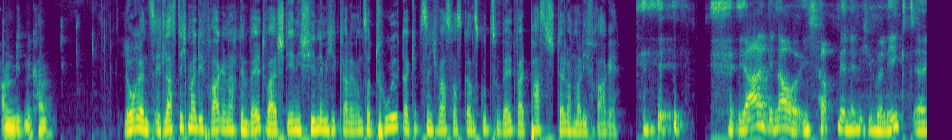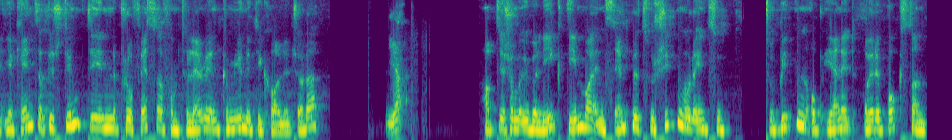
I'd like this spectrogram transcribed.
anbieten kann. Lorenz, ich lasse dich mal die Frage nach dem weltweit stehen. Ich schiele nämlich gerade in unser Tool, da gibt es nicht was, was ganz gut zu weltweit passt. Stell doch mal die Frage. ja, genau. Ich habe mir nämlich überlegt, äh, ihr kennt doch bestimmt den Professor vom Tolarian Community College, oder? Ja. Habt ihr schon mal überlegt, dem mal ein Sample zu schicken oder ihn zu, zu bitten, ob er nicht eure Box dann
